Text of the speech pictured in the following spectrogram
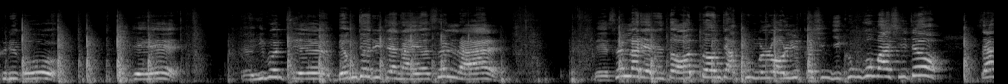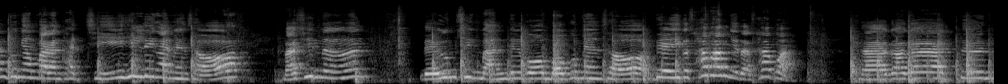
그리고 이제 이번 주에 명절이잖아요. 설날. 네, 설날에는 또 어떤 작품을 올릴 것인지 궁금하시죠? 쌍둥이 엄마랑 같이 힐링하면서 맛있는 네, 음식 만들고 먹으면서 네, 이거 사과입니다. 사과. 사과 같은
